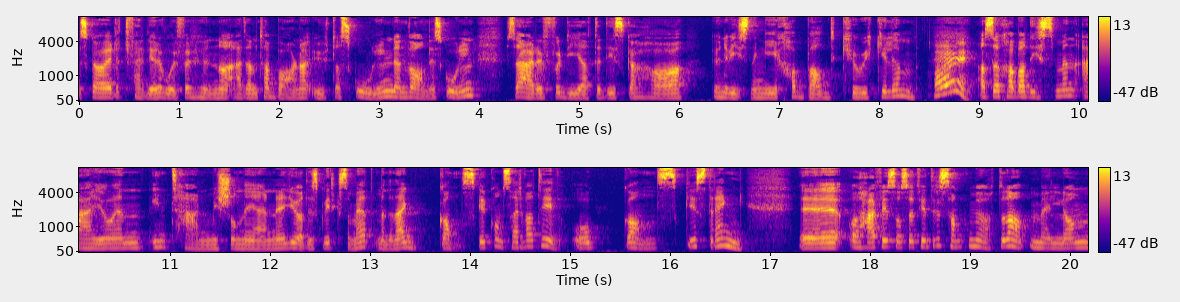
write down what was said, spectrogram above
skal rettferdiggjøre hvorfor hun og Adam tar barna ut av skolen, den vanlige skolen, så er det fordi at de skal ha undervisning i Chabad-curriculum. Altså, Chabadismen er jo en internmisjonerende jødisk virksomhet, men den er ganske konservativ og ganske streng. Eh, og her fins også et interessant møte da, mellom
